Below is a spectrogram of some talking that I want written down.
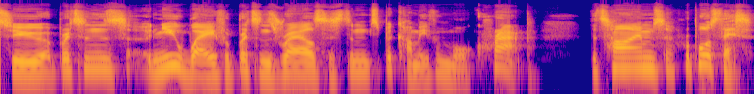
to Britain's a new way for Britain's rail system to become even more crap. The Times reports this.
